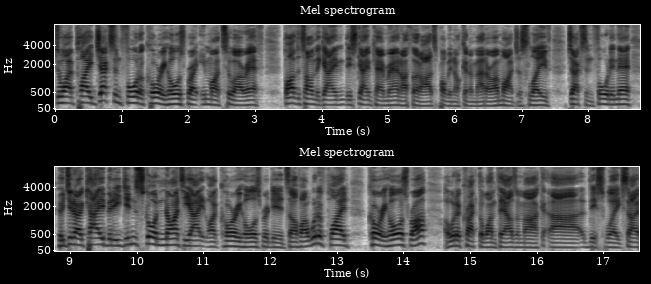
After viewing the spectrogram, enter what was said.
do I play Jackson Ford or Corey Horsburgh in my 2RF? by the time the game this game came around, I thought, oh, it's probably not going to matter. I might just leave Jackson Ford in there, who did okay, but he didn't score 98 like Corey Horsburgh did. So if I would have played Corey Horsburgh, I would have cracked the 1,000 mark uh, this week. So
